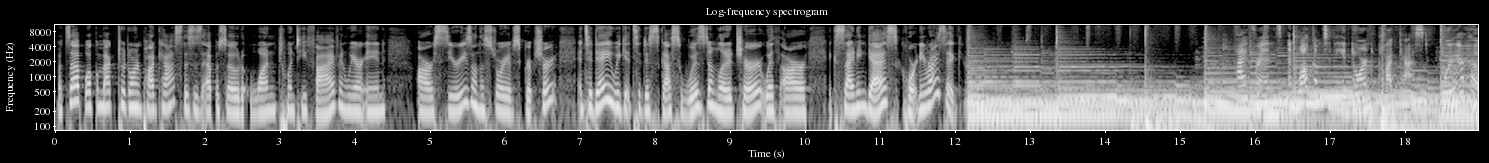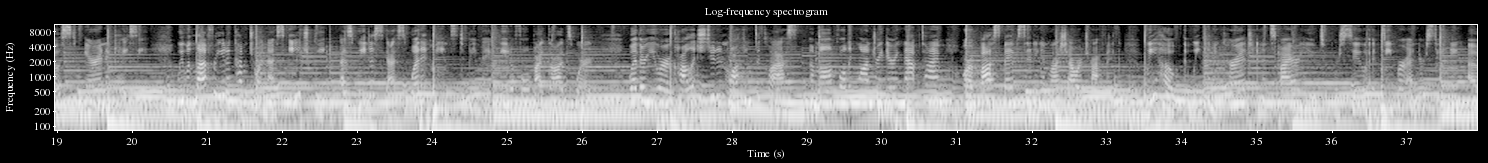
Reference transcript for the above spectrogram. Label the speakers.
Speaker 1: What's up? Welcome back to Adorn Podcast. This is episode 125, and we are in our series on the story of Scripture. And today we get to discuss wisdom literature with our exciting guest, Courtney Reisig.
Speaker 2: Hi, friends, and welcome to the Adorned Podcast. We're your hosts, Aaron and Casey. We would love for you to come join us each week as we discuss what it means to be made beautiful by God's Word. Whether you are a college student walking to class, a mom folding laundry during nap time, or a boss babe sitting in rush hour traffic, we hope that we can encourage and inspire you to pursue a deeper understanding of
